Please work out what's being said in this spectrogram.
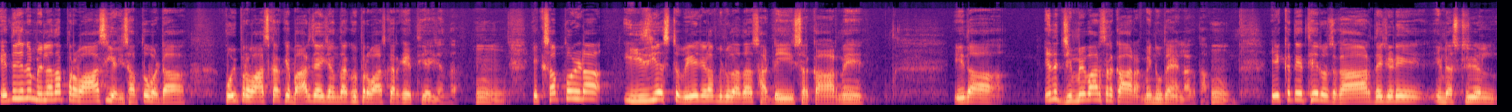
ਇਹਦੇ ਜਿਹਨੇ ਮੈਨੂੰ ਲੱਗਦਾ ਪ੍ਰਵਾਸ ਹੀ ਹੈ ਜੀ ਸਭ ਤੋਂ ਵੱਡਾ। ਕੋਈ ਪ੍ਰਵਾਸ ਕਰਕੇ ਬਾਹਰ ਜਾਈ ਜਾਂਦਾ ਕੋਈ ਪ੍ਰਵਾਸ ਕਰਕੇ ਇੱਥੇ ਆਈ ਜਾਂਦਾ। ਹੂੰ। ਇੱਕ ਸਭ ਤੋਂ ਜਿਹੜਾ ਈਜ਼ੀਐਸਟ ਵੇ ਜਿਹੜਾ ਮੈਨੂੰ ਲੱਗਦਾ ਸਾਡੀ ਸਰਕਾਰ ਨੇ ਇਹਦਾ ਇਹਦੇ ਜ਼ਿੰਮੇਵਾਰ ਸਰਕਾਰ ਆ ਮੈਨੂੰ ਤਾਂ ਐਂ ਲੱਗਦਾ। ਹੂੰ। ਇੱਕ ਤੇ ਇੱਥੇ ਰੋਜ਼ਗਾਰ ਦੇ ਜਿਹੜੇ ਇੰਡਸਟਰੀਅਲ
